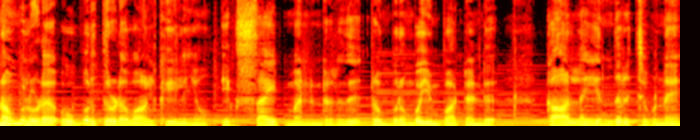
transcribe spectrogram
நம்மளோட ஒவ்வொருத்தரோட வாழ்க்கையிலையும் எக்ஸைட்மெண்ட்ன்றது ரொம்ப ரொம்ப இம்பார்ட்டண்ட்டு காலைல எந்திரிச்ச உடனே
